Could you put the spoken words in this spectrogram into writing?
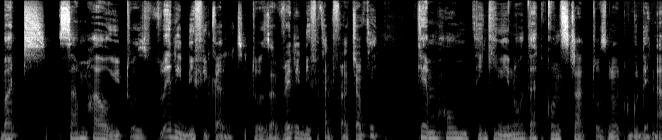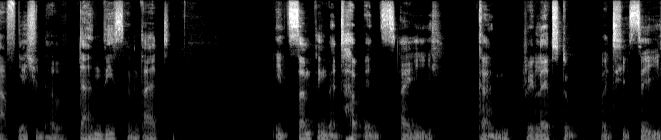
but somehow it was very difficult. It was a very difficult fracture. Okay. Came home thinking, you know, that construct was not good enough. I should have done this and that. It's something that happens. I can relate to what he's saying.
